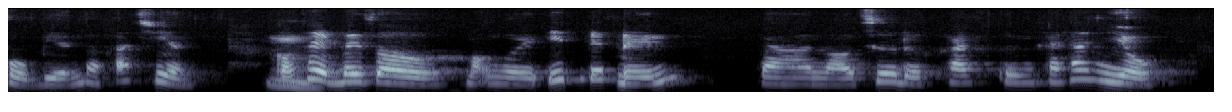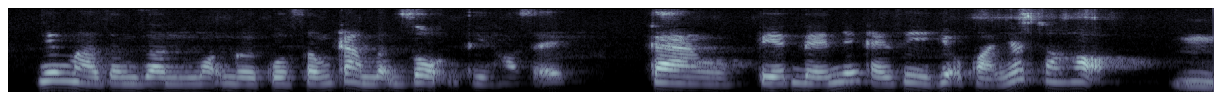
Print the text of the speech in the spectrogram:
phổ biến và phát triển có ừ. thể bây giờ mọi người ít biết đến và nó chưa được khai, khai thác nhiều nhưng mà dần dần mọi người cuộc sống càng bận rộn thì họ sẽ càng tiến đến những cái gì hiệu quả nhất cho họ ừ.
